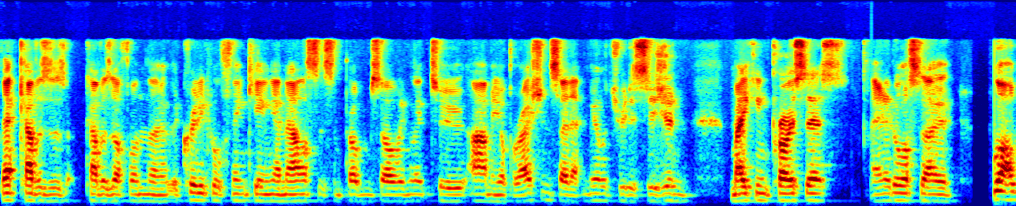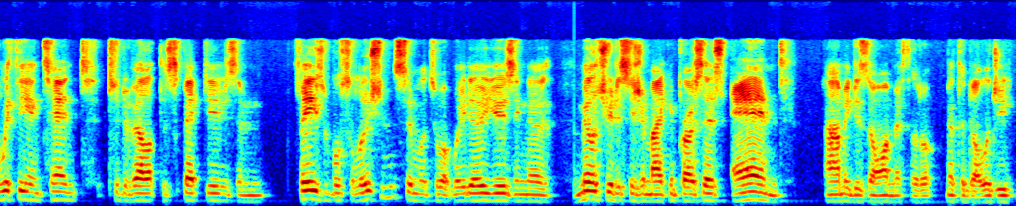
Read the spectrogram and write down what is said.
that covers covers off on the, the critical thinking, analysis, and problem solving linked to Army operations, so that military decision making process, and it also, well, with the intent to develop perspectives and feasible solutions similar to what we do using the military decision making process and Army design method- methodology.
